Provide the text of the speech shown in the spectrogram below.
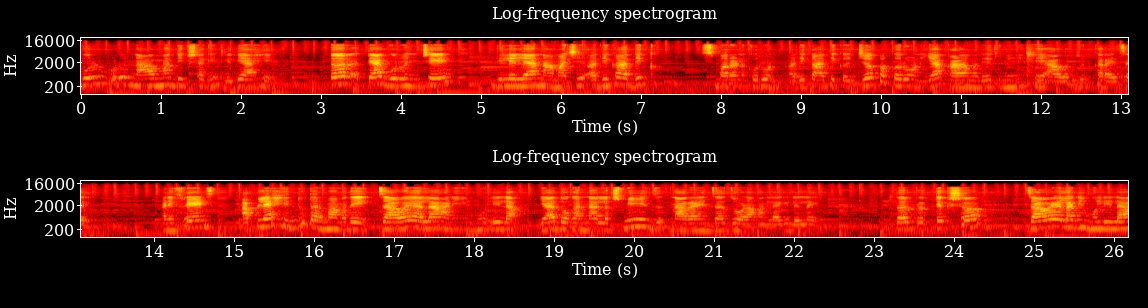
गुरूंकडून नाम दीक्षा घेतलेली आहे तर त्या गुरूंचे दिलेल्या नामाचे अधिकाधिक स्मरण करून अधिकाधिक जप करून या काळामध्ये तुम्ही हे आवर्जून करायचं आहे आणि फ्रेंड्स आपल्या हिंदू धर्मामध्ये जावयाला आणि मुलीला या दोघांना लक्ष्मी नारायणचा जोडा मानला गेलेला आहे. तर प्रत्यक्ष जावयाला आणि मुलीला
